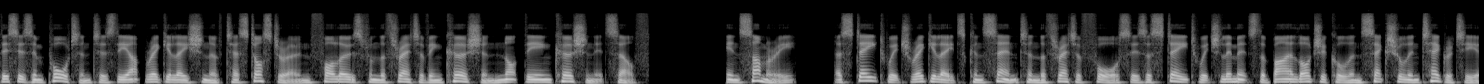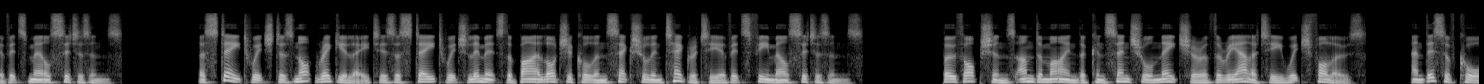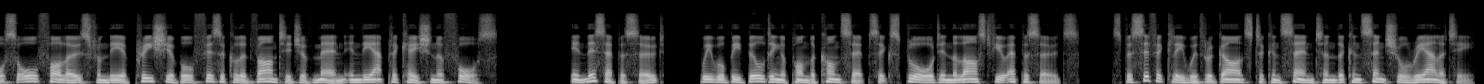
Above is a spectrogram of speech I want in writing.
This is important as the upregulation of testosterone follows from the threat of incursion not the incursion itself. In summary, a state which regulates consent and the threat of force is a state which limits the biological and sexual integrity of its male citizens. A state which does not regulate is a state which limits the biological and sexual integrity of its female citizens. Both options undermine the consensual nature of the reality which follows. And this of course all follows from the appreciable physical advantage of men in the application of force. In this episode, we will be building upon the concepts explored in the last few episodes, specifically with regards to consent and the consensual reality.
